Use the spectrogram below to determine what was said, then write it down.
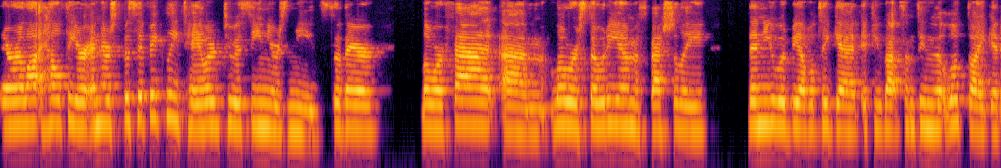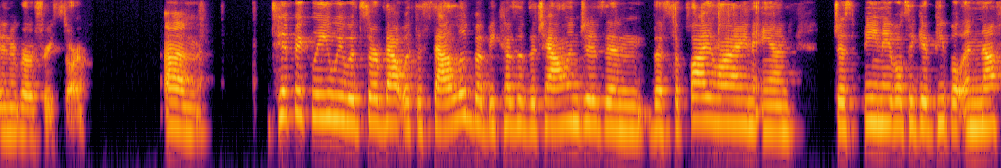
they're a lot healthier and they're specifically tailored to a senior's needs. So they're lower fat, um, lower sodium, especially than you would be able to get if you got something that looked like it in a grocery store. Um, typically, we would serve that with a salad, but because of the challenges in the supply line and just being able to give people enough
